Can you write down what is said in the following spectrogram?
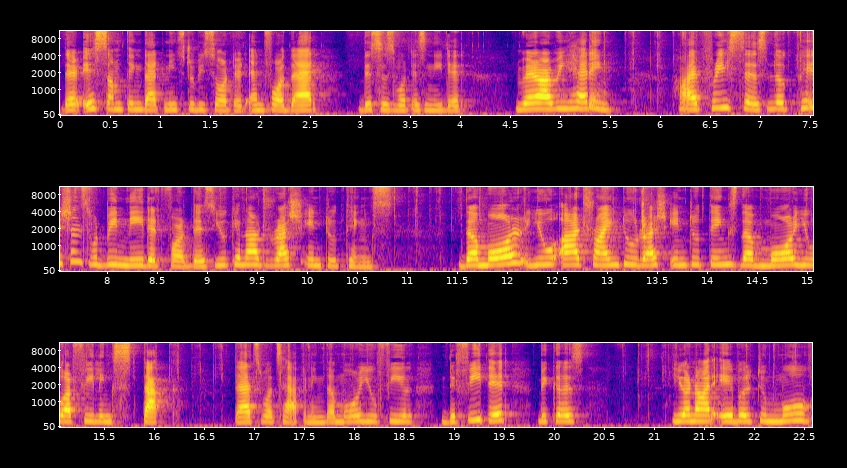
There is something that needs to be sorted, and for that, this is what is needed. Where are we heading? High Priestess, look, patience would be needed for this. You cannot rush into things. The more you are trying to rush into things, the more you are feeling stuck. That's what's happening. The more you feel defeated because you're not able to move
